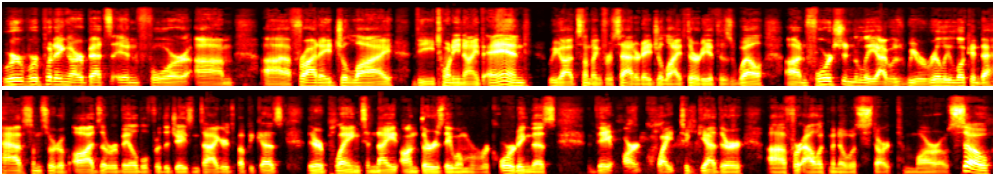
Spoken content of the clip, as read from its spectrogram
we're we're putting our bets in for um uh Friday, July the 29th, and we got something for Saturday, July 30th as well. Uh, unfortunately, I was we were really looking to have some sort of odds that were available for the Jays and Tigers, but because they're playing tonight on Thursday when we're recording this, they aren't quite together uh, for Alek Manoah's start tomorrow. So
